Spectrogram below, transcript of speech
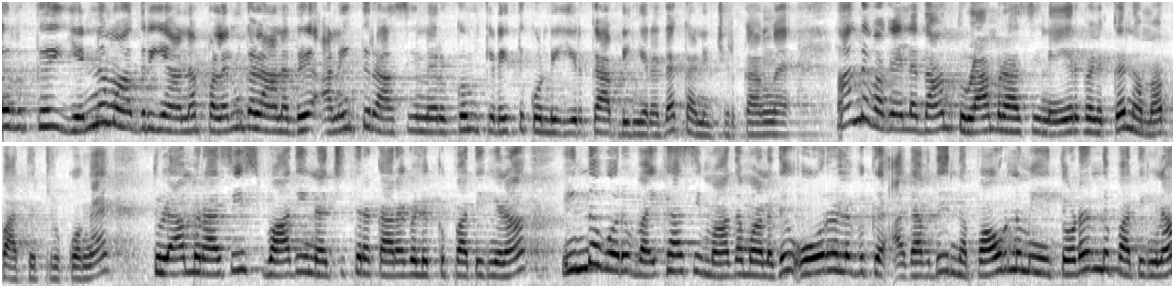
அதற்கு என்ன மாதிரியான பலன்களானது அனைத்து ராசியினருக்கும் கிடைத்து கொண்டு இருக்கு அப்படிங்கிறத கணிச்சிருக்காங்க. அந்த வகையில் தான் துலாம் ராசி நேயர்களுக்கு நம்ம பார்த்துட்ருக்கோங்க துலாம் ராசி சுவாதி நட்சத்திரக்காரர்களுக்கு பார்த்தீங்கன்னா இந்த ஒரு வைகாசி மாதமானது ஓரளவுக்கு அதாவது இந்த பௌர்ணமியை தொடர்ந்து பார்த்தீங்கன்னா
